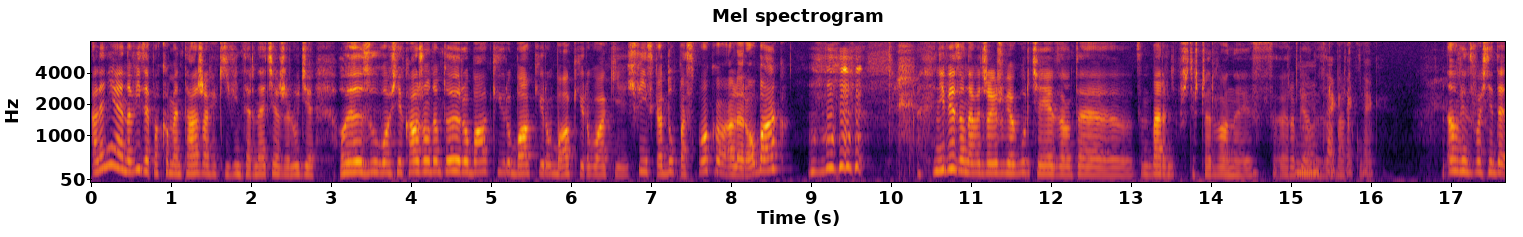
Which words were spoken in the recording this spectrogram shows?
ale nie, no widzę po komentarzach, jak i w internecie, że ludzie, o Jezu, właśnie każą tam te robaki, robaki, robaki, robaki. Świńska dupa spoko, ale robak? nie wiedzą nawet, że już w jogurcie jedzą te, ten barwnik przecież czerwony jest robiony z tak, robaczków. Tak, tak. No więc właśnie de,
